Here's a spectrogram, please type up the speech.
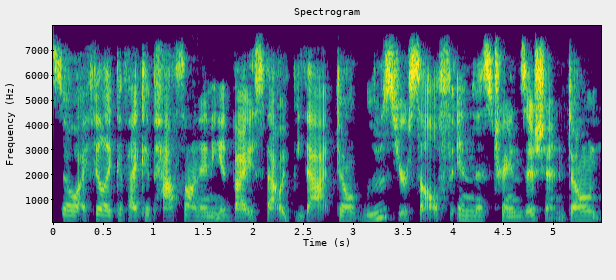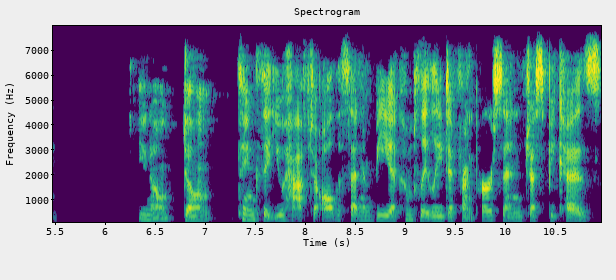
So I feel like if I could pass on any advice, that would be that. Don't lose yourself in this transition. Don't, you know, don't think that you have to all of a sudden be a completely different person just because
